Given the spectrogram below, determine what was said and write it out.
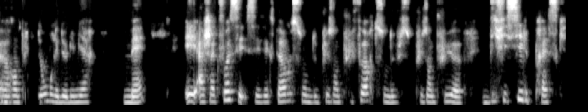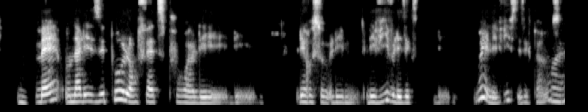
euh, mm, remplie d'ombre et de lumière. Mais et à chaque fois ces, ces expériences sont de plus en plus fortes sont de plus en plus euh, difficiles presque. Mais on a les épaules en fait pour euh, les les les, les, les vivre les, les, ouais, les vivre ces expériences ouais,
